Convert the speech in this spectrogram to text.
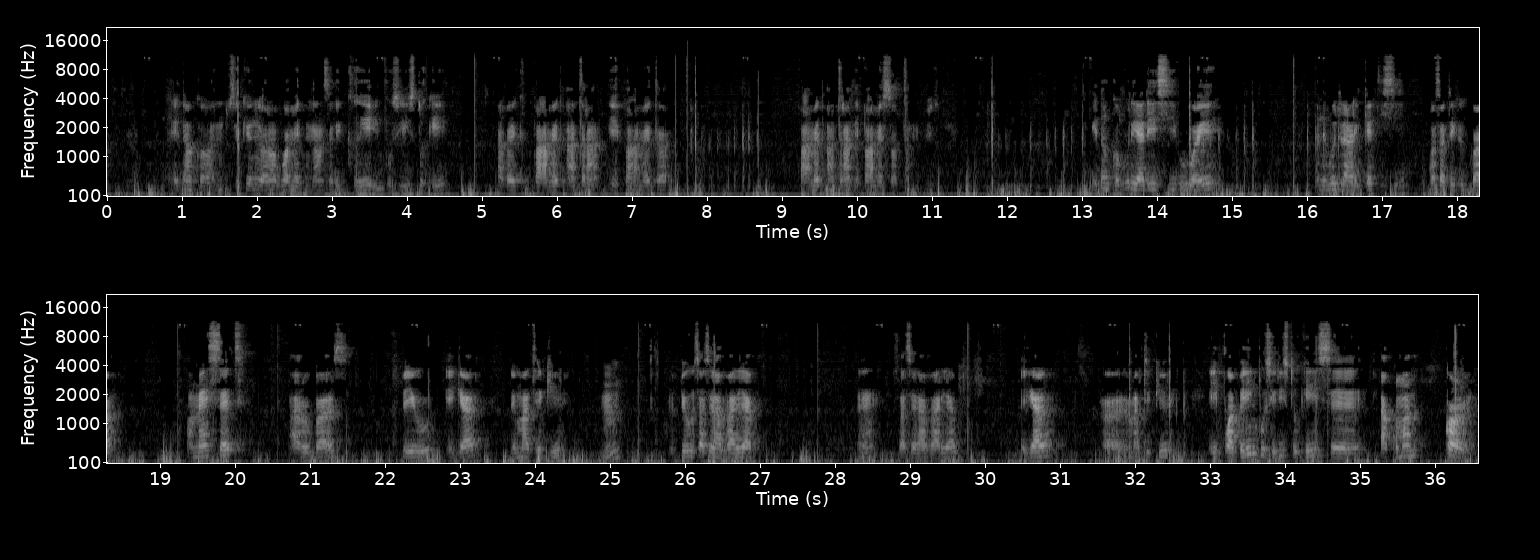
Et donc, euh, ce que nous allons voir maintenant, c'est de créer une procédure stockée avec paramètre entrant et paramètre paramètres entrant et paramètres sortant. Et donc, quand vous regardez ici, vous voyez au niveau de la requête ici, vous constatez que quoi? On met 7 arrobas PO égale le matricule. Hmm? Le PO, ça c'est la variable. Hein? Ça c'est la variable égale euh, le matricule. Et pour appeler une procédure stockée, c'est la commande call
